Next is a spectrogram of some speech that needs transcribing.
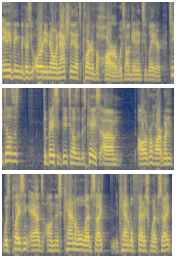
anything because you already know, and actually, that's part of the horror, which I'll get into later. She tells us the basic details of this case. Um, Oliver Hartwin was placing ads on this cannibal website, cannibal fetish website,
